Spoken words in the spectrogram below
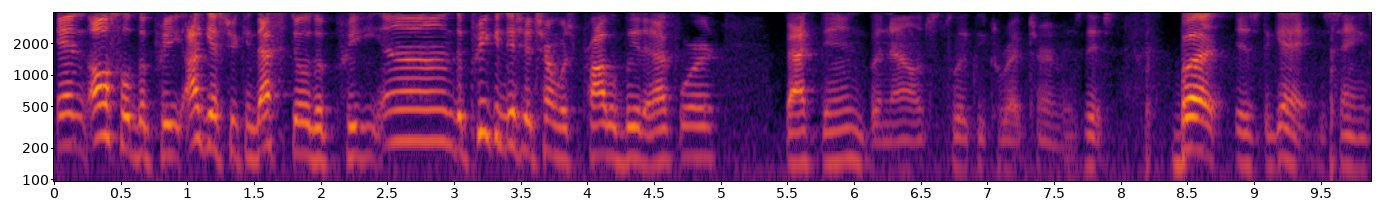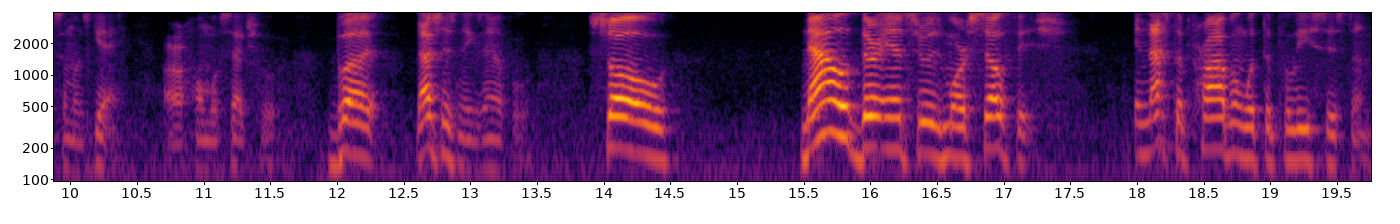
And also the pre I guess you can that's still the pre uh, the preconditioned term was probably the F word back then, but now it's politically correct term is this. But is the gay, it's saying someone's gay or homosexual. But that's just an example. So now their answer is more selfish. And that's the problem with the police system.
